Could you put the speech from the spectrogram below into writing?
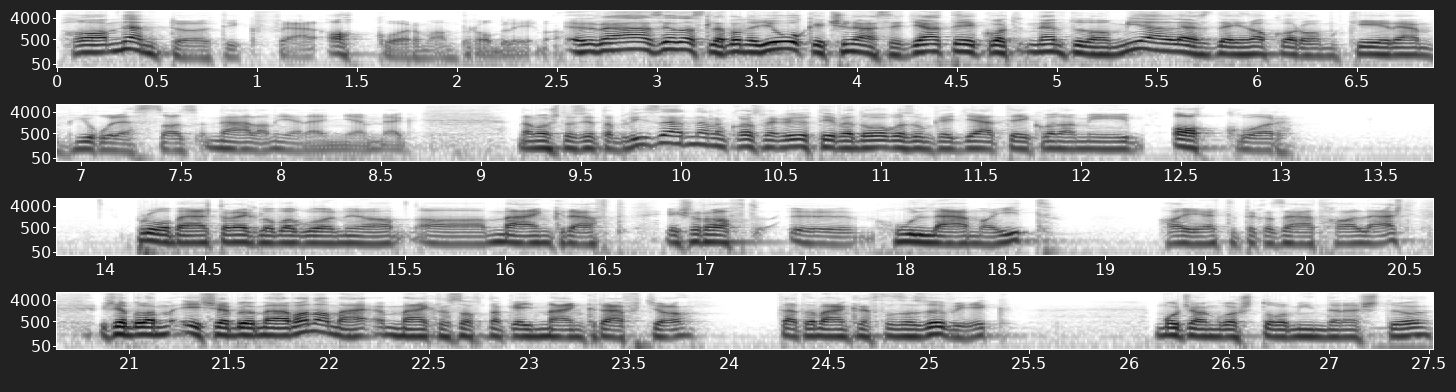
Ha nem töltik fel, akkor van probléma. Rá azért azt lehet hogy jó, oké, csinálsz egy játékot, nem tudom milyen lesz, de én akarom, kérem, jó lesz az, nálam jelenjen meg. Na most azért a Blizzardnál, akkor azt meg, hogy 5 éve dolgozunk egy játékon, ami akkor próbálta meglovagolni a, a Minecraft és a Raft ö, hullámait, ha értetek az áthallást, és ebből, a, és ebből már van a Microsoftnak egy Minecraftja, tehát a Minecraft az az övék, mocsangostól, mindenestől,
